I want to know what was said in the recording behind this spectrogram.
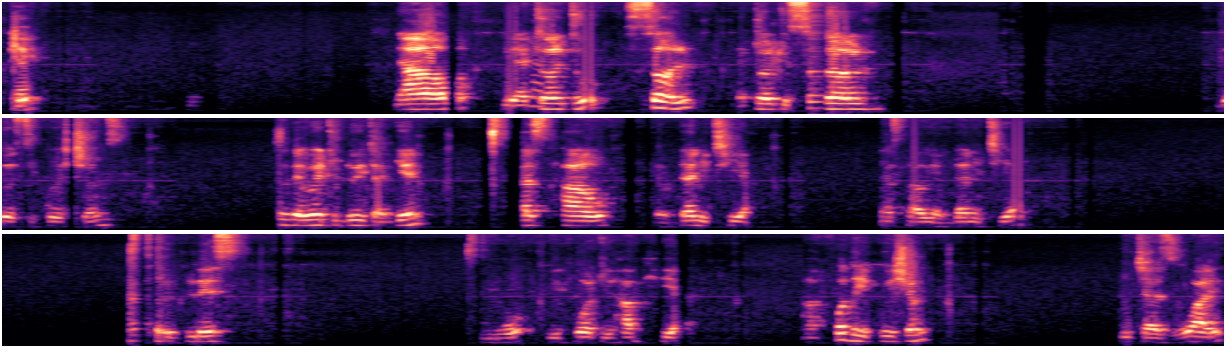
Okay. Now we are told to solve. We are told to solve those equations. So the way to do it again, that's how we have done it here. That's how we have done it here Just replace with what you have here. Uh, for the equation, which has y,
